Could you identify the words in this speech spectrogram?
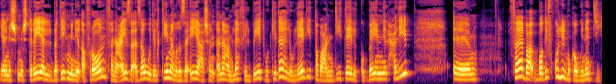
يعني مش مشترية الباتيه من الأفران فأنا عايزة أزود القيمة الغذائية عشان أنا عاملاه في البيت وكده لولادي طبعا دي تالت كوباية من الحليب. فبضيف كل المكونات دي.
